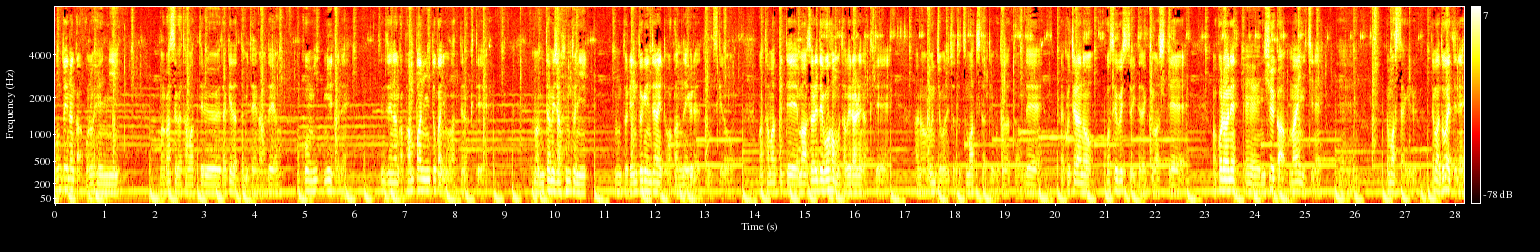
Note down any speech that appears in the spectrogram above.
本当になんかこの辺に、まあ、ガスが溜まってるだけだったみたいなのでここを見るとね全然なんかパンパンとかにもなってなくてまあ見た目じゃ本当に本当レントゲンじゃないと分かんないぐらいだったんですけど、まあ、溜まっててまあそれでご飯も食べられなくてあのうんちもねちょっと詰まってたということだったのでこちらの抗生物質をいただきまして、まあ、これをね、え2週間毎日ね、え飲ませてあげる。で、まあどうやってね、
